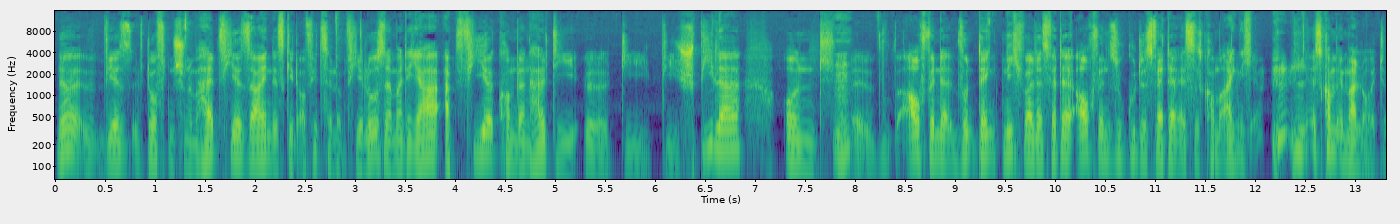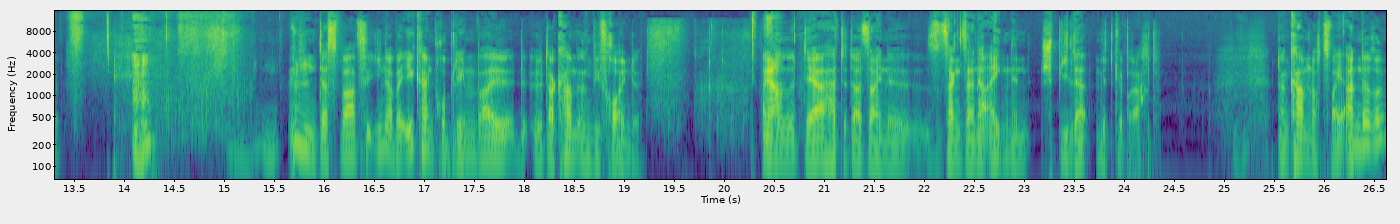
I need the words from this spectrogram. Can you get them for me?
ne, wir durften schon um halb vier sein, es geht offiziell um vier los und er meinte, ja, ab vier kommen dann halt die, äh, die, die Spieler und mhm. äh, auch wenn er denkt nicht, weil das Wetter, auch wenn so gutes Wetter ist, es kommen eigentlich, es kommen immer Leute. Mhm. Das war für ihn aber eh kein Problem, weil äh, da kamen irgendwie Freunde. Also ja. der hatte da seine, sozusagen seine eigenen Spieler mitgebracht. Mhm. Dann kamen noch zwei andere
